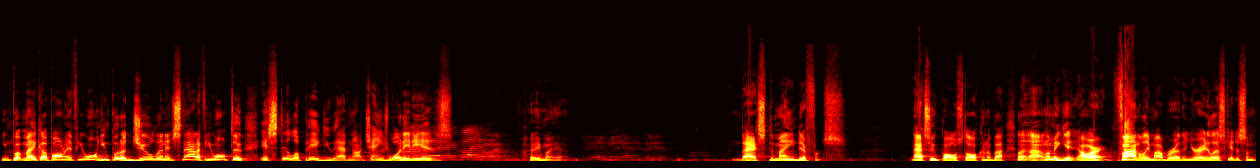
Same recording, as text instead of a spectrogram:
You can put makeup on it if you want. You can put a jewel in its snout if you want to. It's still a pig. You have not changed what it is. Amen. That's the main difference. That's who Paul's talking about. Let, uh, me get, all right, finally, my brethren, you ready? Let's get to some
